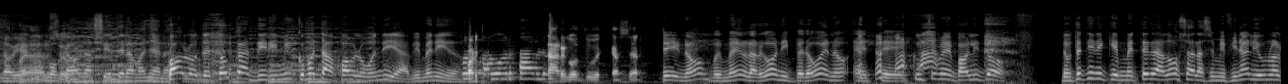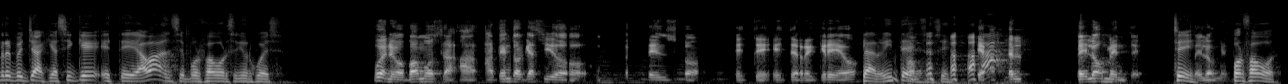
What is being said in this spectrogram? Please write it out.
lo habían Para convocado a las 7 de la mañana. Pablo, te toca dirimir. ¿Cómo estás, Pablo? Buen día, bienvenido. por favor, Pablo. Largo tuve que hacer. Sí, ¿no? Pues medio largoni, pero bueno, este, escúcheme, Pablito. Usted tiene que meter a dos a la semifinal y a uno al repechaje, así que este, avance, por favor, señor juez. Bueno, vamos a, a- atento a que ha sido intenso este, este recreo. Claro, intenso, sí. Eh, velozmente. Sí, Velozmente. por favor.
